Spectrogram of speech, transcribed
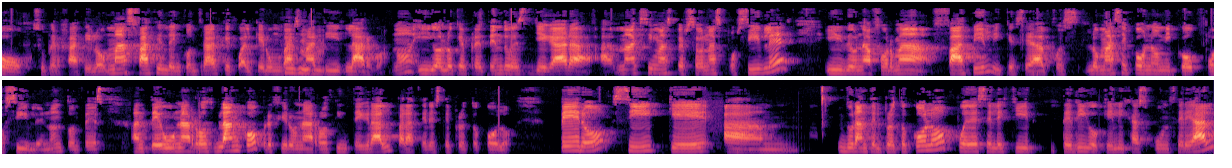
o súper fácil o más fácil de encontrar que cualquier un basmati largo, ¿no? Y yo lo que pretendo es llegar a, a, máximas personas posibles y de una forma fácil y que sea pues lo más económico posible, ¿no? Entonces, ante un arroz blanco, prefiero un arroz integral para hacer este protocolo. Pero sí que durante el protocolo puedes elegir, te digo que elijas un cereal,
